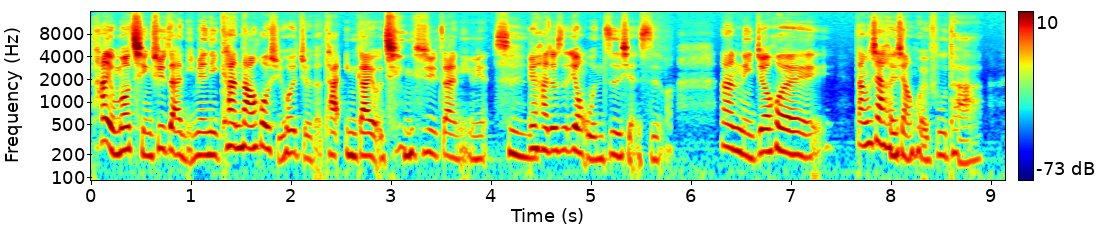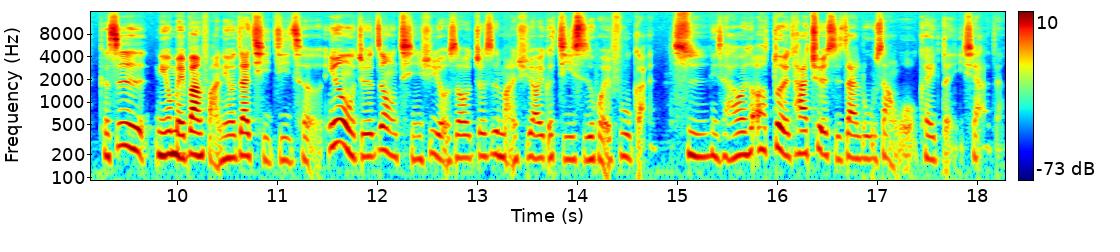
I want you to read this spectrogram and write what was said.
他有没有情绪在里面？你看他或许会觉得他应该有情绪在里面，是因为他就是用文字显示嘛。那你就会当下很想回复他，可是你又没办法，你又在骑机车。因为我觉得这种情绪有时候就是蛮需要一个及时回复感，是你才会说哦，对，他确实在路上，我可以等一下这样。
